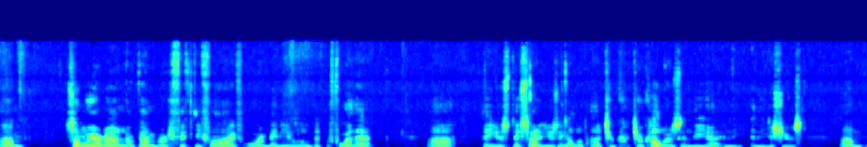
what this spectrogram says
Um, somewhere around November 55 or maybe a little bit before that, uh, they used they started using a, uh, two two colors in the uh, in the in the issues, um,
